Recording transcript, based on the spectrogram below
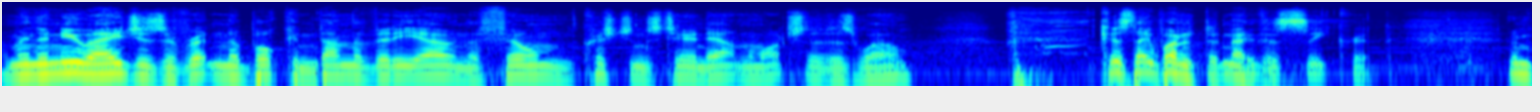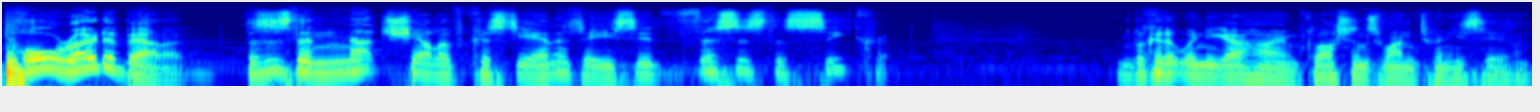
I mean, the New Ages have written a book and done the video and the film. Christians turned out and watched it as well because they wanted to know the secret. And Paul wrote about it. This is the nutshell of Christianity. He said, This is the secret. Look at it when you go home, Colossians 1:27.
